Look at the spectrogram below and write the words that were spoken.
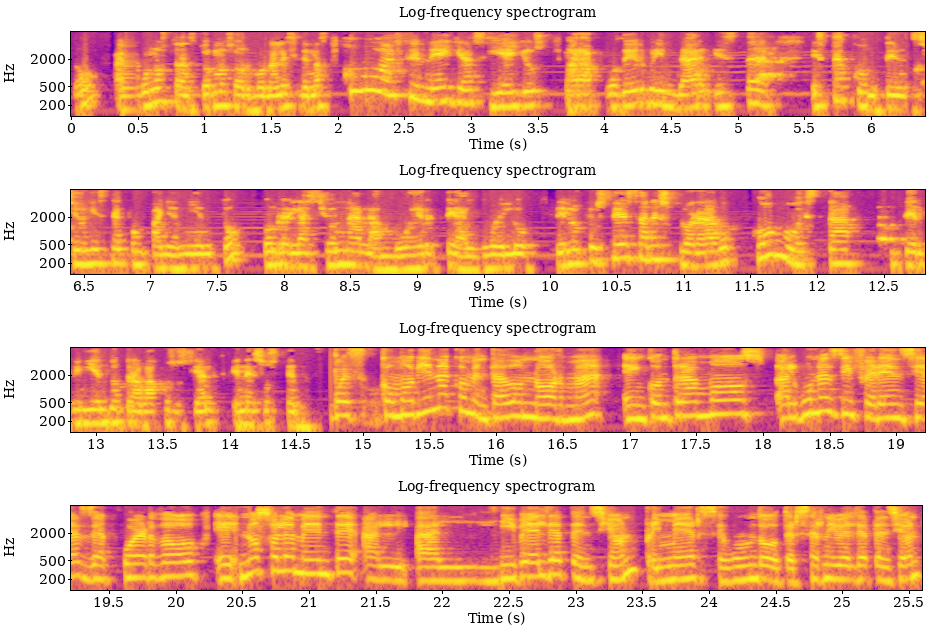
¿no? Algunos trastornos hormonales y demás. ¿Cómo hacen ellas y ellos para poder brindar esta, esta contención y este acompañamiento con relación a la muerte, al duelo, de lo que ustedes han explorado? ¿Cómo está interviniendo trabajo social en esos temas? Pues como bien ha comentado Norma, encontramos algunas diferencias de acuerdo eh, no solamente al, nivel de atención, primer, segundo o tercer nivel de atención,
